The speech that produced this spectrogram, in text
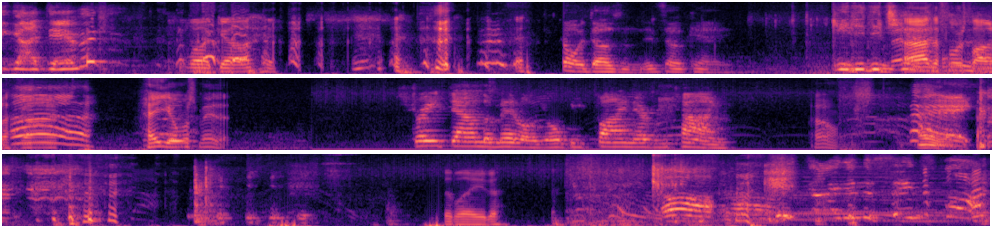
you goddamn it! Oh my god. No, it doesn't. It's okay. Ah, the floor's lava. Ah! Hey, you almost made it. Straight down the middle, you'll be fine every time. Oh. Hey! Delayed. Oh, He died in the same spot.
